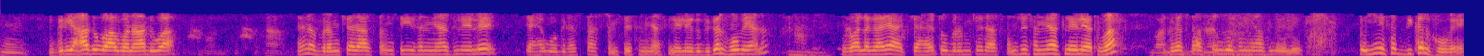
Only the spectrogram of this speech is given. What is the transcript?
हम्म। गृहाद व वनाद व है ना? ब्रह्मचर्य आश्रम से ही संन्यास ले ले चाहे वो गृहस्थ आश्रम से संन्यास ले ले तो विकल्प हो गया ना? वह लगाया चाहे तो ब्रह्मचर्य आश्रम से संन्यास ले ले अथवा गृहस्थ आश्रम से संन्यास ले ले। तो ये सब विकल्प हो गए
